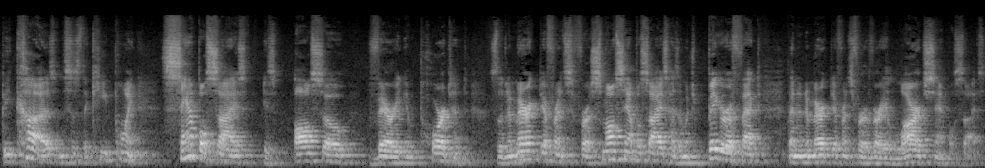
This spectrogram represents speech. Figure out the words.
because, and this is the key point, sample size is also very important. So the numeric difference for a small sample size has a much bigger effect than a numeric difference for a very large sample size.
